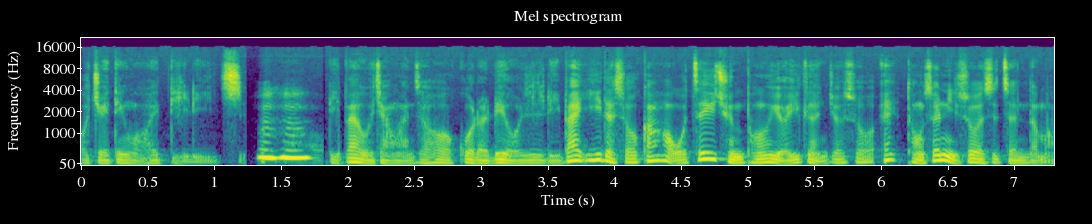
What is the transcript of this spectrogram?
我决定我会提离职。嗯哼，礼拜五讲完之后，过了六日，礼拜一的时候，刚好我这一群朋友有一个人就说：“哎，统生，你说的是真的吗？”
